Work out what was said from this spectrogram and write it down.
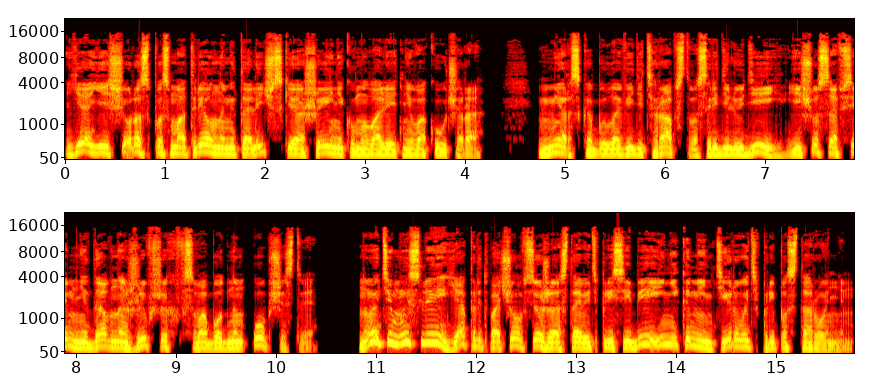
Я еще раз посмотрел на металлический ошейник у малолетнего кучера. Мерзко было видеть рабство среди людей, еще совсем недавно живших в свободном обществе. Но эти мысли я предпочел все же оставить при себе и не комментировать при постороннем.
